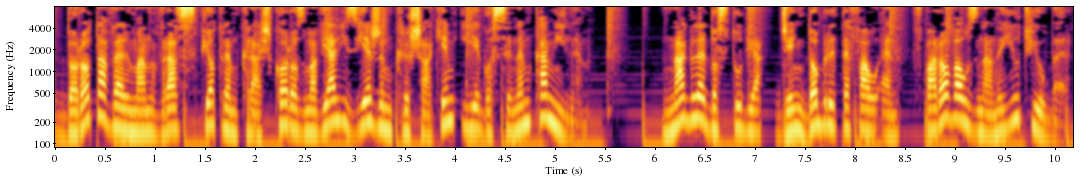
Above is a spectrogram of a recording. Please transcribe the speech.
Dorota Wellman wraz z Piotrem Kraśko rozmawiali z Jerzym Kryszakiem i jego synem Kamilem. Nagle do studia Dzień dobry TVN wparował znany youtuber.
